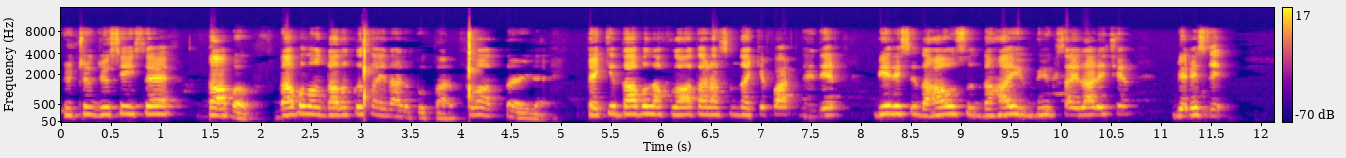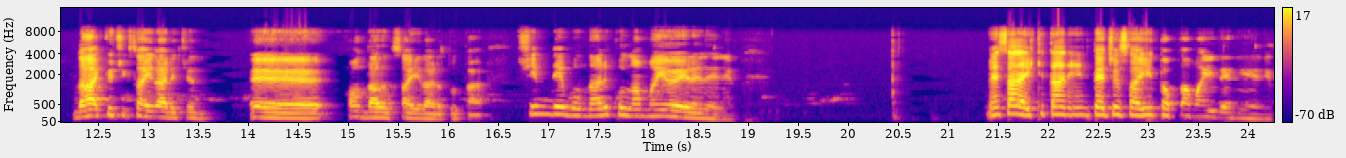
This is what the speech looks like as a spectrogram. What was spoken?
üçüncüsü ise double. Double ondalıklı sayıları tutar. Float da öyle. Peki double ile float arasındaki fark nedir? Birisi daha uzun, daha büyük sayılar için, birisi daha küçük sayılar için eee ondalık sayıları tutar. Şimdi bunları kullanmayı öğrenelim. Mesela iki tane integer sayıyı toplamayı deneyelim.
